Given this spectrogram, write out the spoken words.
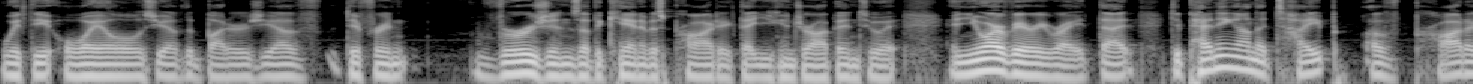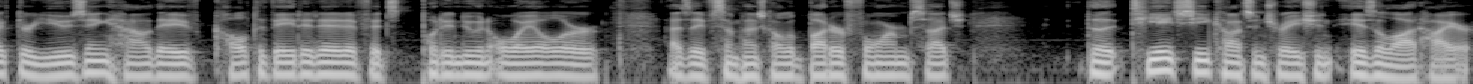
with the oils. You have the butters. You have different versions of the cannabis product that you can drop into it. And you are very right that depending on the type of product they're using, how they've cultivated it, if it's put into an oil or as they've sometimes called a butter form, such, the THC concentration is a lot higher.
